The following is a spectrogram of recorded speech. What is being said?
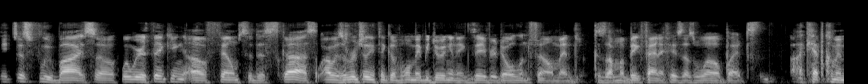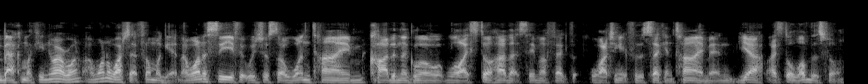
It just flew by. So when we were thinking of films to discuss, I was originally thinking of, well, maybe doing an Xavier Dolan film, and because I'm a big fan of his as well. But I kept coming back. I'm like, you know, I want, I want to watch that film again. I want to see if it was just a one-time caught in the glow. Will I still have that same effect watching it for the second time? And yeah, I still love this film.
